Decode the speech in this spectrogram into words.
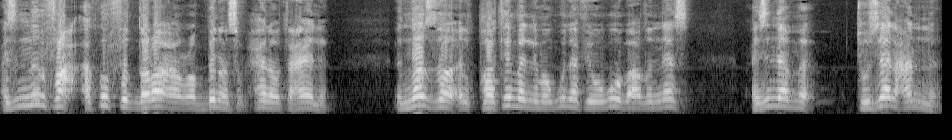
عايزين نرفع أكف الضراعه لربنا سبحانه وتعالى. النظرة القاتمة اللي موجودة في وجوه بعض الناس عايزينها تزال عنا.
